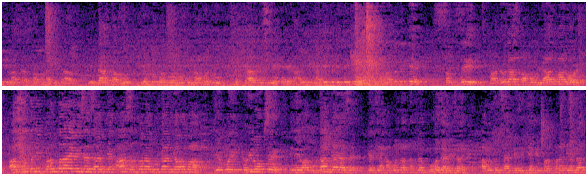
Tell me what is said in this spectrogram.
એ લાલદાસ બાપુના દીકરા દેવદાસ બાપુ, એમનું પણ બહુ મોટું નામ હતું. અને ત્યાર પછી અત્યારે હાલની ગાંધીપતિ તરીકે, મહંત તરીકે સંત શ્રી માધવદાસ બાપુ બિરાજમાન હોય. આ સંતની પરંપરા એવી છે સાહેબ કે આ સંતોના ગુણગાન ગાવામાં જે કોઈ કવિ લોક છે એને એવા ગુણગાન ગાયા છે કે જે સાંભળતા તમને મોજ આવી જાય. આ વતન સાહેબની જગ્યાની પરંપરાની અંદર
